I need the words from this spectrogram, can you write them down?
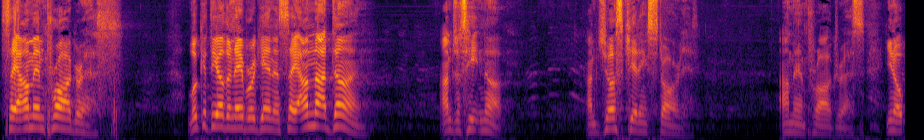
Say, I'm in progress. Look at the other neighbor again and say, I'm not done. I'm just heating up. I'm just getting started. I'm in progress. You know,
